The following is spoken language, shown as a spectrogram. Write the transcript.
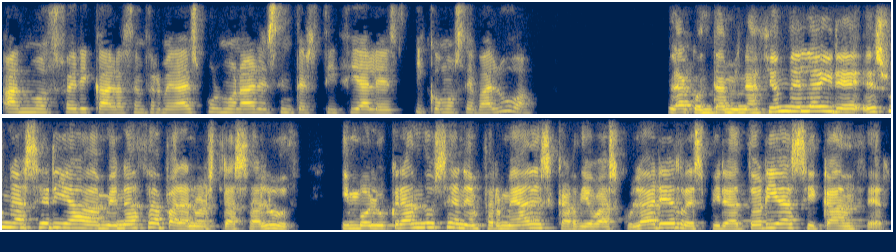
atmosférica a las enfermedades pulmonares intersticiales y cómo se evalúa? La contaminación del aire es una seria amenaza para nuestra salud involucrándose en enfermedades cardiovasculares, respiratorias y cáncer.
